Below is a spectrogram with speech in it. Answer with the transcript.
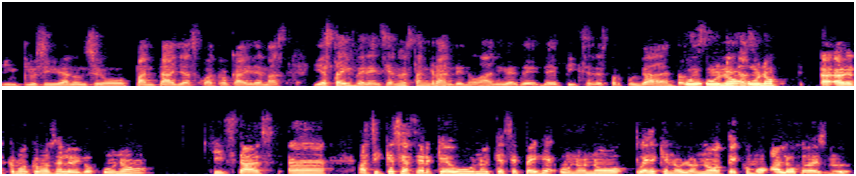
inclusive anunció pantallas 4K y demás. Y esta diferencia no es tan grande, ¿no? A nivel de, píxeles por pulgada. Entonces, uno, uno, a ver, ¿cómo, ¿cómo se lo digo? Uno quizás ah, así que se acerque uno y que se pegue, uno no puede que no lo note como al ojo desnudo.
